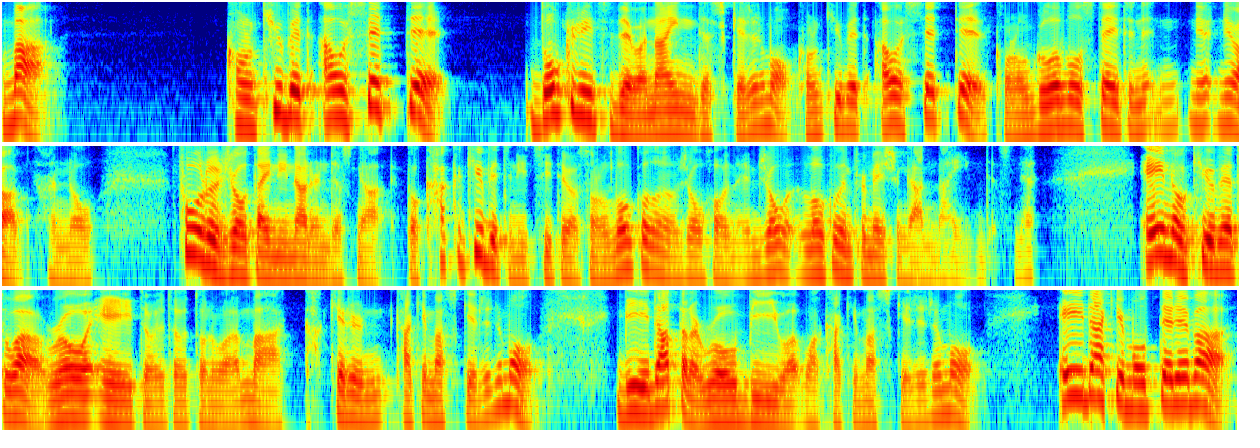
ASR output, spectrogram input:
う。まあ、このキュービット合わせて独立ではないんですけれども、このキュービット合わせて、この global state には、あの、フォール状態になるんですが、えっと各キュービットについてはそのローカルの情報、 local information がないんですね。A のキュービットは rho A というのはまあ書ける、書けますけれども、B だったら ROB はは書けますけれども、A だけ持ってれば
